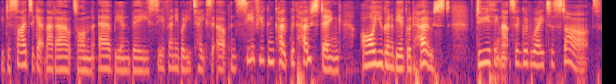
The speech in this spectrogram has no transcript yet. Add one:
you decide to get that out on Airbnb, see if anybody takes it up and see if you can cope with hosting. Are you going to be a good host? Do you think that's a good way to start?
